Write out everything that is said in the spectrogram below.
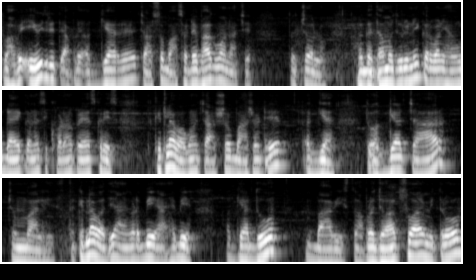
તો હવે એવી જ રીતે આપણે અગિયારે ચારસો બાસઠે ભાગવાના છે. તો ચલો, હવે ગધા મજૂરી નહીં કરવાની. હું ડાયરેક્ટ તમને શીખવાડવાનો પ્રયાસ કરીશ. તો કેટલા ભાગવાનું? ચારસો બાસઠે અગિયાર. તો અગિયાર ચાર ચુમ્બાલીસ તો કેટલા વધ્યા? આગળ બે, અહીંયા બે. અગિયાર દુ બાવીસ. તો આપણો જવાબ શું આવ્યો મિત્રો?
